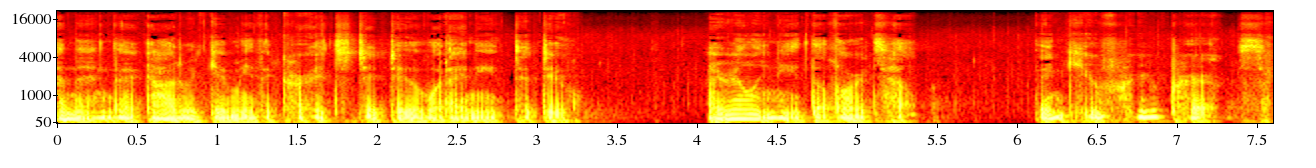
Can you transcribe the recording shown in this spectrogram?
and then that God would give me the courage to do what I need to do. I really need the Lord's help. Thank you for your prayers.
